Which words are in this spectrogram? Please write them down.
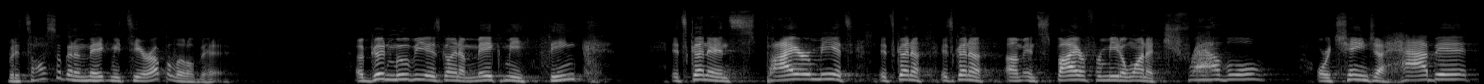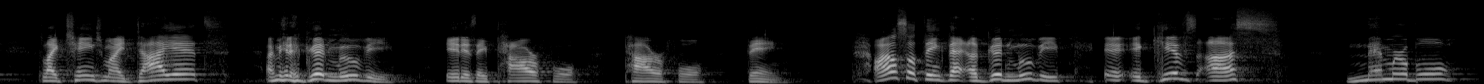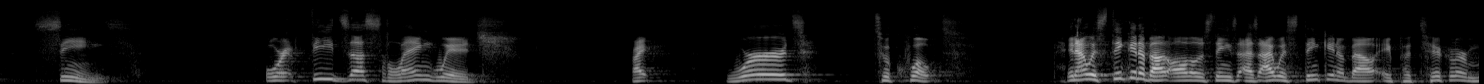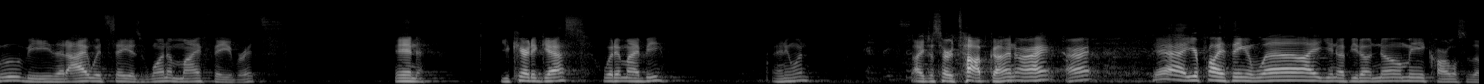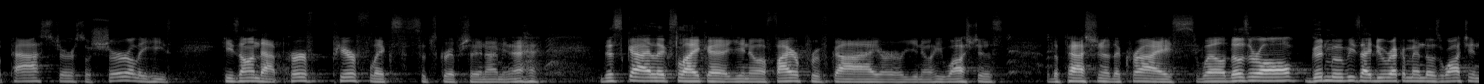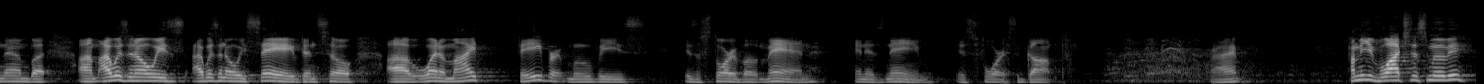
but it's also going to make me tear up a little bit. A good movie is going to make me think. It's going to inspire me. It's, it's going to, it's to um, inspire for me to want to travel or change a habit, like change my diet. I mean, a good movie, it is a powerful, powerful thing. I also think that a good movie, it, it gives us memorable scenes or it feeds us language, right? Words to quote. And I was thinking about all those things as I was thinking about a particular movie that I would say is one of my favorites. And you care to guess what it might be? Anyone? I just heard Top Gun. All right, all right. Yeah, you're probably thinking, well, I, you know, if you don't know me, Carlos is a pastor, so surely he's he's on that PureFlix subscription. I mean, this guy looks like a you know a fireproof guy, or you know he watches the Passion of the Christ. Well, those are all good movies. I do recommend those watching them, but um, I wasn't always I wasn't always saved, and so uh, one of my favorite movies is a story of a man, and his name is Forrest Gump. right? How many of you have watched this movie?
